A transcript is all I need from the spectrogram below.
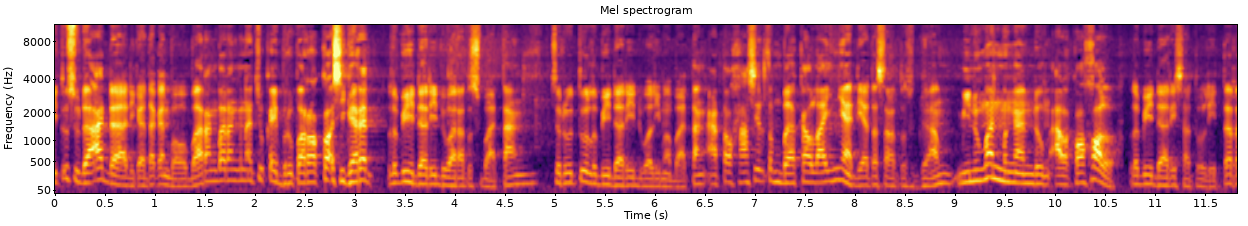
itu sudah ada dikatakan bahwa barang-barang kena cukai berupa rokok, sigaret lebih dari 200 batang, cerutu lebih dari 25 batang atau hasil tembakau lainnya di atas 100 gram, minuman mengandung alkohol lebih dari 1 liter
